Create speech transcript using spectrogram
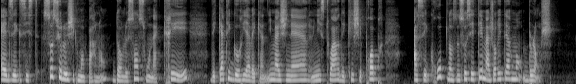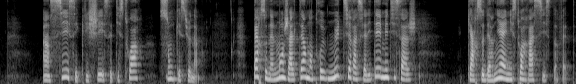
Elles existent sociologiquement parlant, dans le sens où on a créé des catégories avec un imaginaire, une histoire, des clichés propres à ces groupes dans une société majoritairement blanche. Ainsi, ces clichés, cette histoire, sont questionnables. Personnellement, j'alterne entre multiracialité et métissage, car ce dernier a une histoire raciste en fait.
